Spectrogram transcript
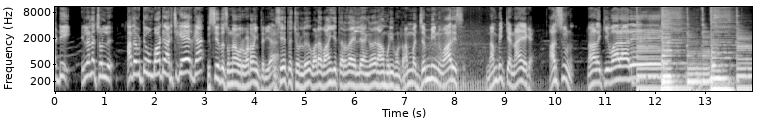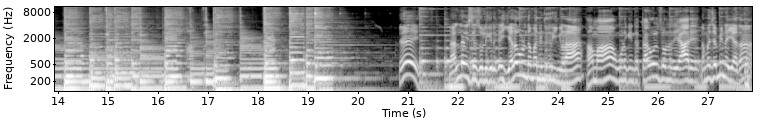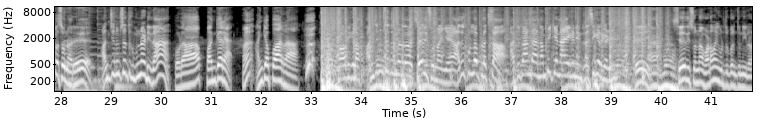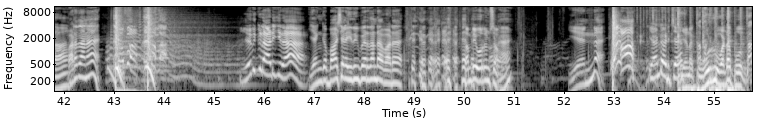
அடி. இல்லைன்னா சொல்லு. அதை விட்டு உன் பாட்டு அடிச்சுக்கே இருக்க. விஷயத்த சொன்னா ஒரு வடை வாங்கி தரியா? விஷயத்தை சொல்லு. வடை வாங்கி தரதா இல்லையாங்கிறத நான் முடிவு பண்றோம். நம்ம ஜம்மீன் வாரிசு நம்பிக்கை நாயகன் அர்ஜுன் நாளைக்கு வாராரு. நல்ல விஷயம் சொல்லிக்கிறக்க இல உழுந்த மாதிரி நின்றுக்கிறீங்களா ஆமா உனக்கு இந்த தகவல் சொன்னது யாரு? நம்ம ஜமீன் ஐயா தான். எப்ப சொன்னாரு? அஞ்சு நிமிஷத்துக்கு முன்னாடி தான். போடா பங்கர. அங்க பாருடா பாவிகளா அஞ்சு நிமிஷத்துக்கு முன்னாடி தான் செய்தி சொன்னாங்க. அதுக்குள்ள பிளக்ஸா அதுதான்டா நம்பிக்கை நாயகனின் ரசிகர்கள். ஏய் செய்தி சொன்னா வடை வாங்கி கொடுத்துருப்பேன்னு சொன்னீங்களா வடதானே எதுக்குடா அடிக்கிற? எங்க பாஷையில இதுக்கு பேர் தான்டா வடை. தம்பி ஒரு நிமிஷம். என்ன? ஆ! ஏன்டா அடிச்ச? எனக்கு ஒரு வடை போதும்.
